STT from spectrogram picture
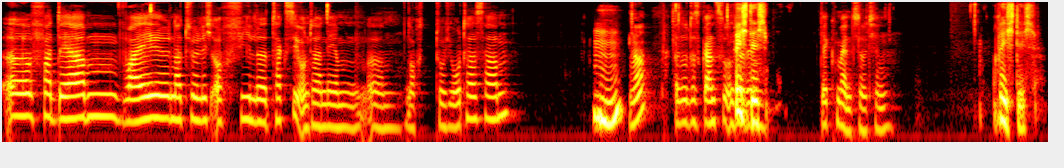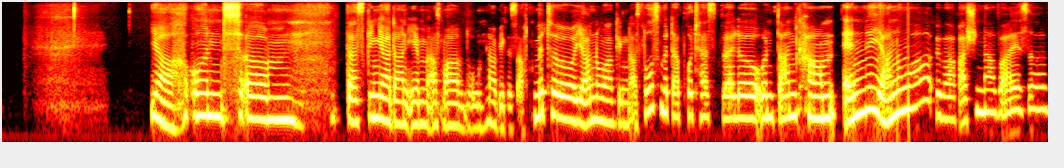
äh, verderben, weil natürlich auch viele Taxiunternehmen ähm, noch Toyotas haben. Mhm, Ne? Also das Ganze unter richtig, dem Deckmäntelchen. richtig. Ja, und ähm, das ging ja dann eben erstmal so, na, wie gesagt, Mitte Januar ging das los mit der Protestwelle und dann kam Ende Januar überraschenderweise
